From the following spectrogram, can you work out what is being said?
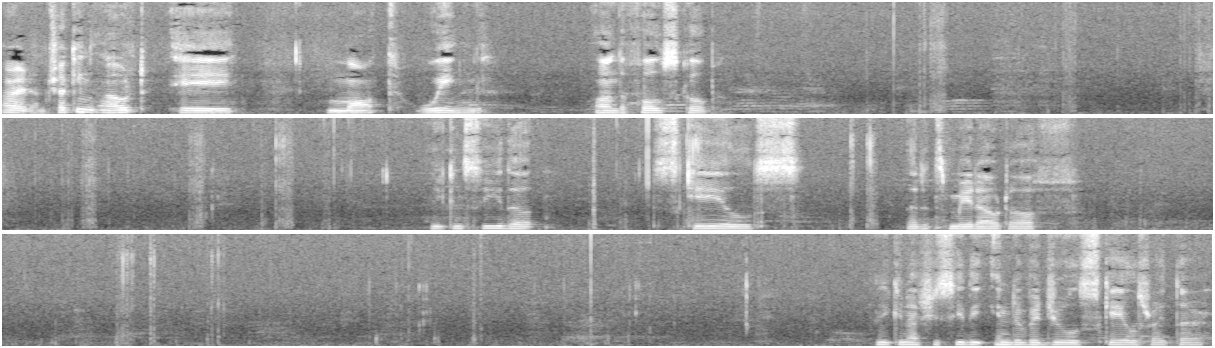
Alright, I'm checking out a moth wing on the Foldscope. You can see the scales that it's made out of. You can actually see the individual scales right there.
